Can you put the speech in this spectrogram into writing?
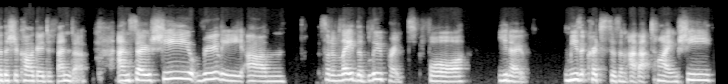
for the Chicago Defender. And so she really um, sort of laid the blueprint for, you know, music criticism at that time. She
